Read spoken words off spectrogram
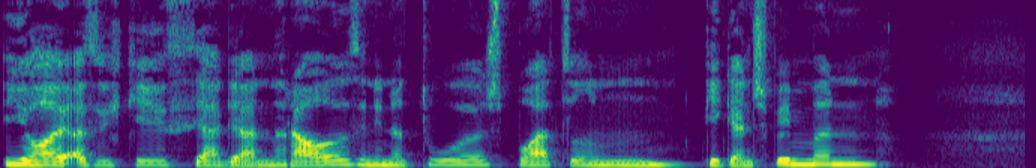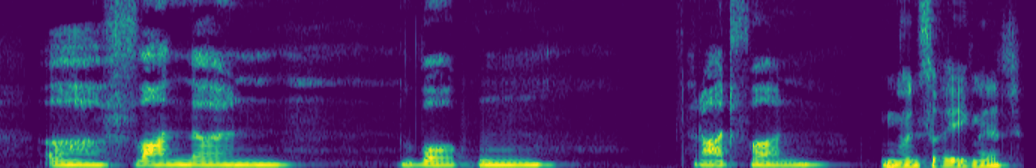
Ja, also ich gehe sehr gern raus in die Natur, sporteln, gehe gern schwimmen, äh, wandern, walken, Radfahren. Und wenn es regnet?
